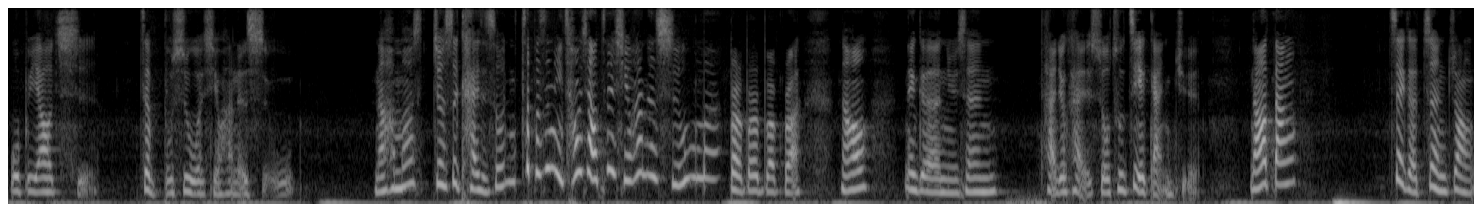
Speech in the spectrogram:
我不要吃，这不是我喜欢的食物。”然后他们就是开始说：“你这不是你从小最喜欢的食物吗？”不不不不，然后那个女生她就开始说出自己的感觉。然后当这个症状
